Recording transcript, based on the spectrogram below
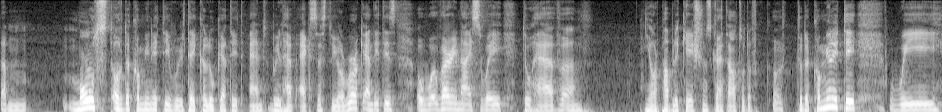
um, most of the community will take a look at it and will have access to your work. And it is a very nice way to have um, your publications get out to the uh, to the community. We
